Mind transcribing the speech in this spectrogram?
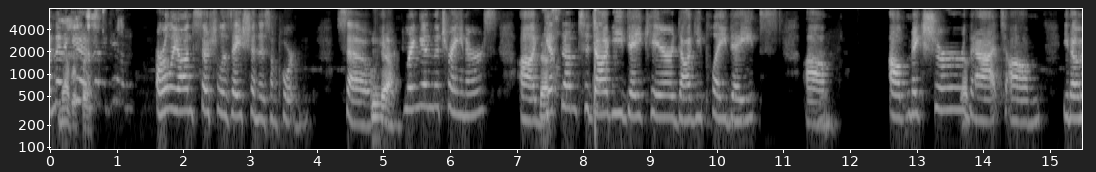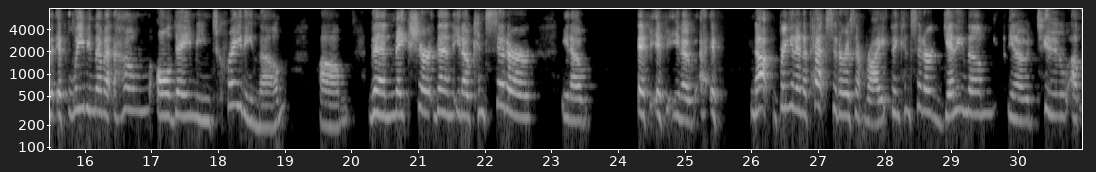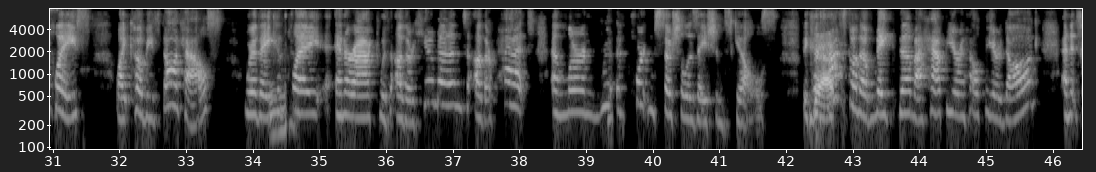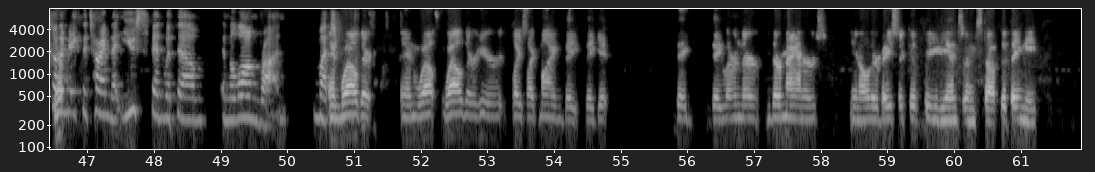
And then Never again, early on socialization is important. So yeah. you know, bring in the trainers, uh, get them to doggy daycare, doggy play dates. Um, I'll make sure yep. that um, you know if leaving them at home all day means crating them, um, then make sure then you know consider you know if if you know if not bringing in a pet sitter isn't right, then consider getting them you know to a place like Kobe's doghouse where they can mm-hmm. play, interact with other humans, other pets, and learn important socialization skills. Because yeah. that's going to make them a happier and healthier dog, and it's going yep. to make the time that you spend with them in the long run much. And while they're and well while they're here, a place like mine, they they get they they learn their their manners, you know, their basic obedience and stuff that they need.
